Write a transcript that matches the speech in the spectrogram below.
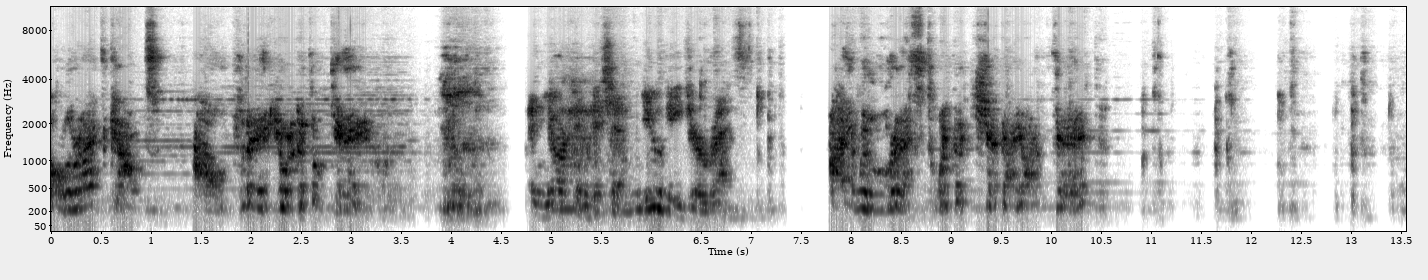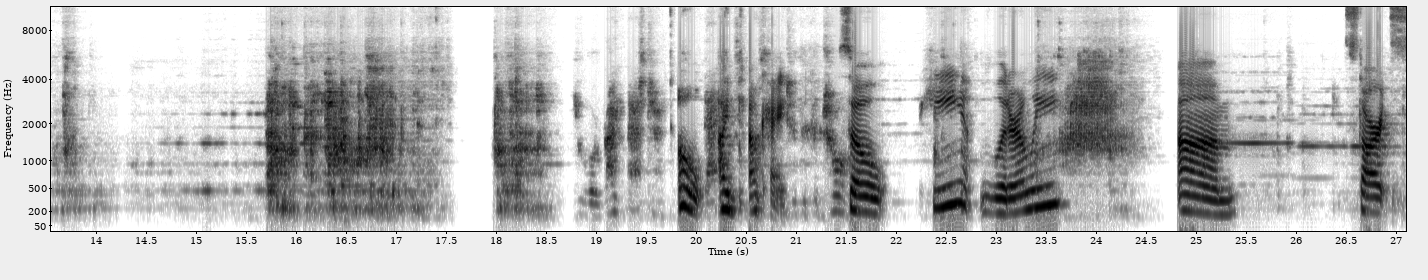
Alright, Count. I'll play your little game. In your condition, you need your rest. I will rest when the Jedi are dead. You were right, Master. oh, That I was okay. to the. So he literally um starts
